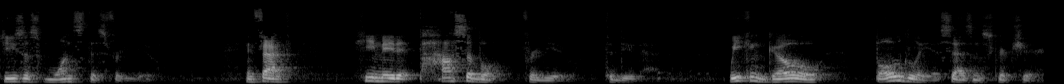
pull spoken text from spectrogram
Jesus wants this for you. In fact, he made it possible for you to do that. We can go boldly, it says in Scripture,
